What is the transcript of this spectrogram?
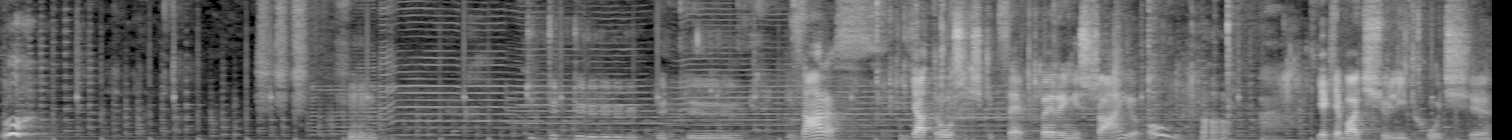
Ух. І зараз я трошечки це перемішаю. Оу. Як я бачу, лід хоче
